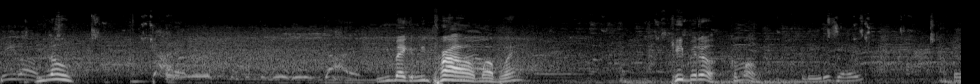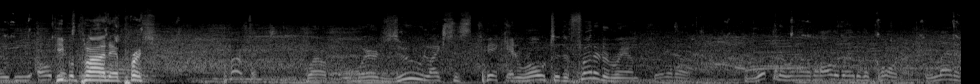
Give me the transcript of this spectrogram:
D'Lo. D-Lo, Got it. Got it. you making me proud, my boy. Keep it up. Come on. Lead is eight. AD Keep applying that pressure. Perfect. Well, where Zoo likes to pick and roll to the front of the rim, They're gonna whip it around all the way to the corner. Leonard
